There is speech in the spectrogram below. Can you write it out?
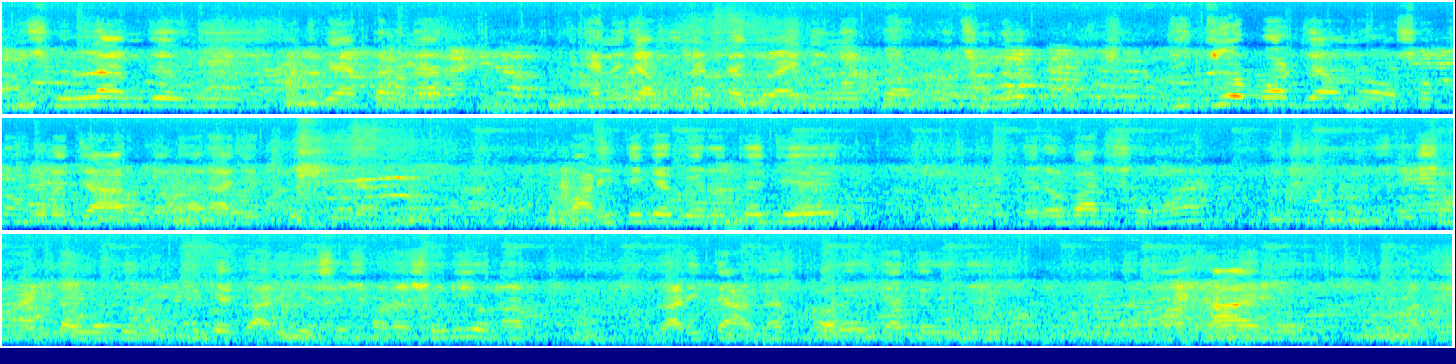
আমি শুনলাম যে উনি আজকে একটা ওনার এখানে যেমন একটা জয়েনিংয়ের পর্ব ছিল, দ্বিতীয় পর্যায়ে আমরা অশোকনগরে যাওয়ার কথা, রাজীবপুর জেলার বাড়ি থেকে বেরোতে যে বেরোবার সময়, সেই সময় একটা উল্টো দিক থেকে গাড়ি এসে সরাসরি ওনার গাড়িতে আঘাত করে, যাতে উনি মাথা এবং হাতে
